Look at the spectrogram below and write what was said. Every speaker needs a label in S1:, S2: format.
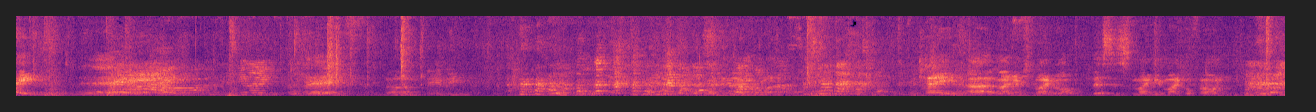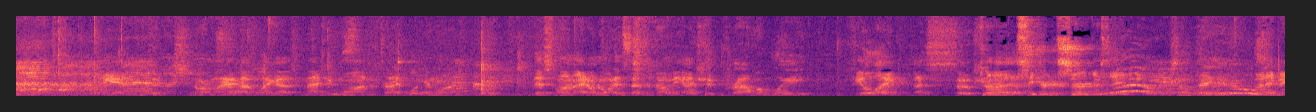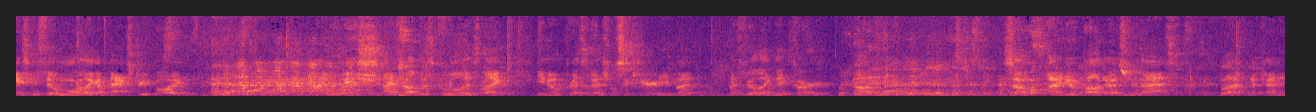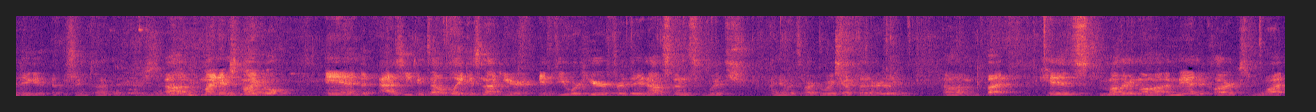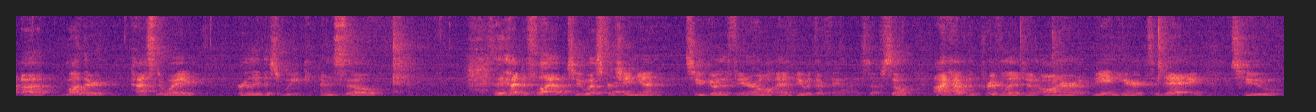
S1: Hey. Hey. Hey! Um, baby. hey, uh, my name's Michael. This is my new microphone. and normally I have like a magic wand type looking one. This one, I don't know what it says about me. I should probably feel like a social uh, secret service agent or something, but it makes me feel more like a Backstreet Boy. I wish I felt as cool as like, you know, presidential security, but I feel like Nick Carter. Um, so I do apologize for that, but I kind of dig it at the same time. Um, my name is Michael, and as you can tell, Blake is not here. If you were here for the announcements, which I know it's hard to wake up that early, um, but his mother-in-law, Amanda Clark's uh, mother, passed away early this week. And so they had to fly up to West Virginia to go to the funeral and be with their family and stuff. So I have the privilege and honor of being here today to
